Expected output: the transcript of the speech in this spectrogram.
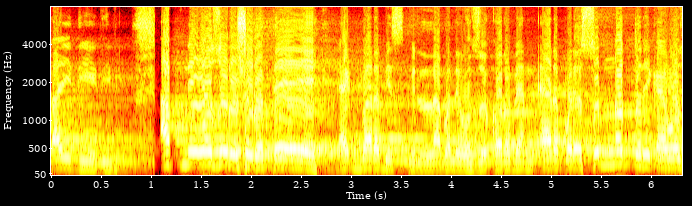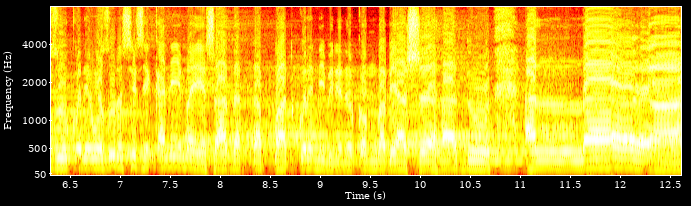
তাই দিয়ে দিবে। আপনি ওজুর শুরুতে একবার বিসমিল্লাহ বলে অজু করবেন। এরপরে সুন্নত তরিকায় ওজু করে ওজুর শেষে কালিমা শাহাদাতটা পাঠ করে নেবেন। এরকম ভাবে আশহাদু আল্লাহ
